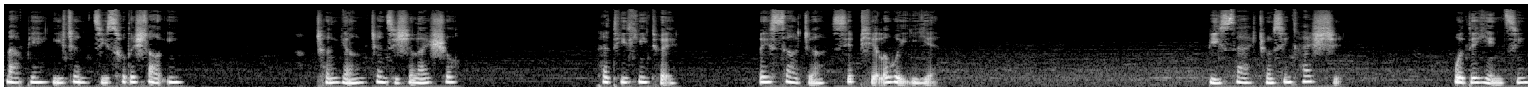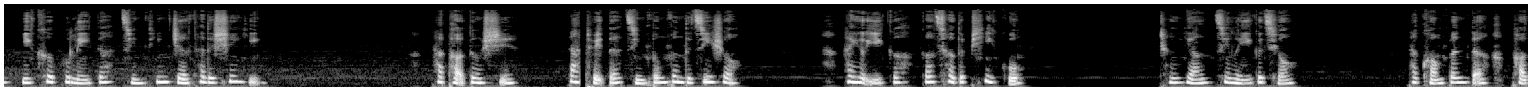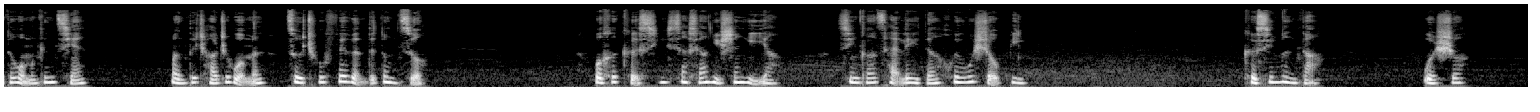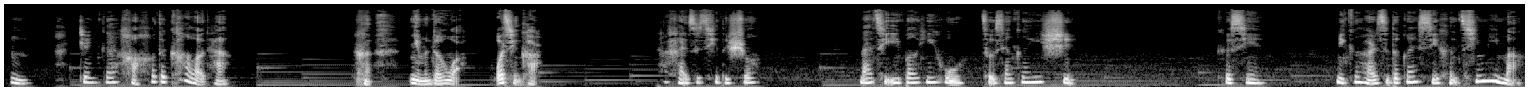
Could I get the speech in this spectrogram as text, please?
那边一阵急促的哨音。程阳站起身来说：“他踢踢腿，微笑着先瞥了我一眼。比赛重新开始，我的眼睛一刻不离的紧盯着他的身影。他跑动时，大腿的紧绷绷的肌肉，还有一个高翘的屁股。程阳进了一个球，他狂奔的跑到我们跟前。”猛地朝着我们做出飞吻的动作，我和可心像小女生一样，兴高采烈的挥舞手臂。可心问道：“我说，嗯，真该好好的犒劳他。”哼，你们等我，我请客。他孩子气的说，拿起一包衣物走向更衣室。可心，你跟儿子的关系很亲密吗？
